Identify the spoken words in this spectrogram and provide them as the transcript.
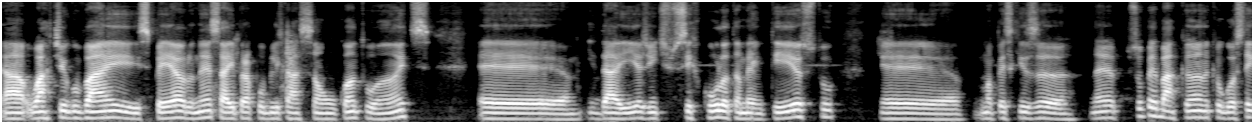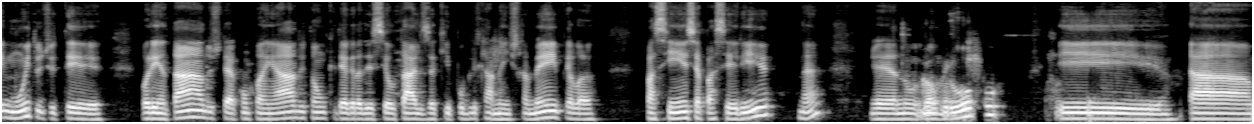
a, o artigo vai, espero, né, sair para publicação o quanto antes. É, e daí a gente circula também texto. É, uma pesquisa né, super bacana que eu gostei muito de ter orientado, de ter acompanhado. Então, queria agradecer o Thales aqui publicamente também pela paciência, parceria, né? É, no, no, grupo. E a,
